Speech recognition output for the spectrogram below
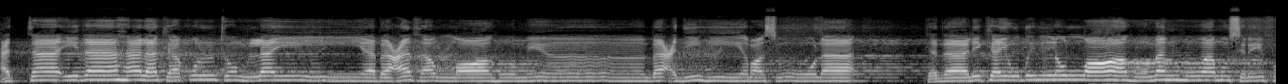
حتى إذا هلك قلتم لن يبعث الله من بعده رسولا. كذلك يضل الله من هو مسرف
